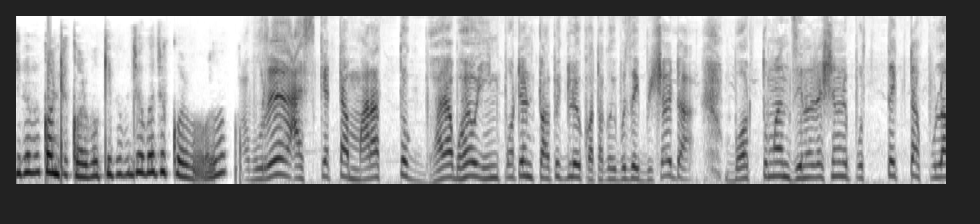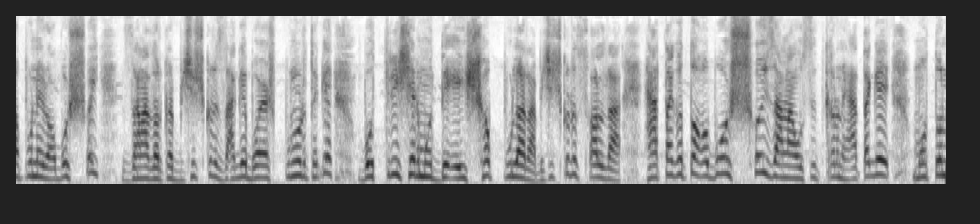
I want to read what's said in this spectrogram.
কীভাবে কন্ট্যাক্ট করব? কীভাবে যোগাযোগ করব বলো? বাবুরে আজকে একটা মারাত্মক ভয়াবহ ইম্পর্টেন্ট টপিক নিয়ে কথা কইব যে বিষয়টা বর্তমান জেনারেশনের প্রত্যেকটা পুলাপনের অবশ্যই জানা দরকার। বিশেষ করে জাগে বয়স পনেরো থেকে বত্রিশের মধ্যে এই সব পুলারা বিশেষ করে সলরা হ্যাতাকে তো অবশ্যই জানা উচিত। কারণ হ্যাতাকে মতন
